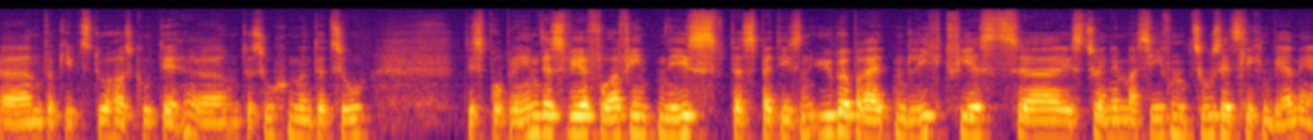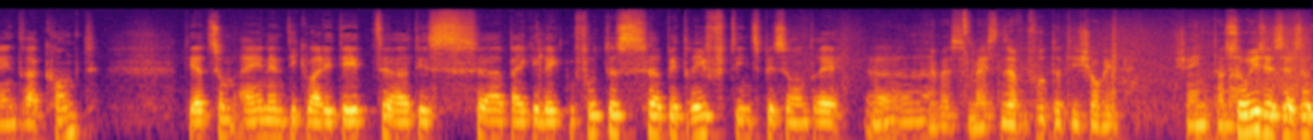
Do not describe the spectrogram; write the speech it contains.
Ähm, da gibt es durchaus gute äh, Untersuchungen dazu. Das Problem, das wir vorfinden, ist, dass bei diesen überbreiten Lichtfirsts äh, es zu einem massiven zusätzlichen Wärmeeintrag kommt der zum einen die Qualität äh, des äh, beigelegten Futters äh, betrifft, insbesondere. Mhm. ja, weil es meistens auf dem Futtertisch habe. So ist es. Also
